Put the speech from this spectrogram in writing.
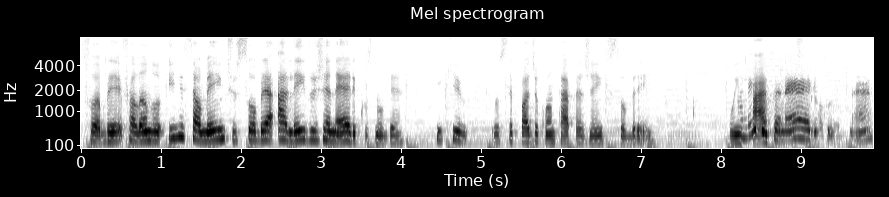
sobre, falando inicialmente sobre a, a lei dos genéricos, Núbia. O que, que você pode contar para a gente sobre o impacto? A lei dos genéricos, né?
